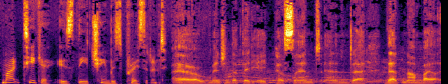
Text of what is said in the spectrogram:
Mike Teke is the Chamber's president. I mentioned the 38% and uh, that number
